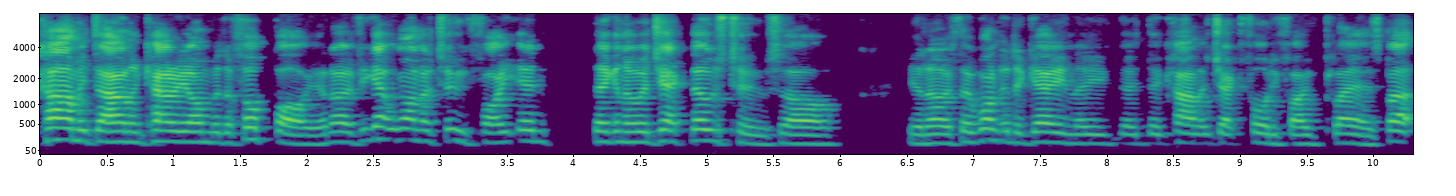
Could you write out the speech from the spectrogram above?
calm it down and carry on with the football. You know, if you get one or two fighting, they're going to eject those two. So, you know, if they wanted a game, they, they they can't eject 45 players. But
